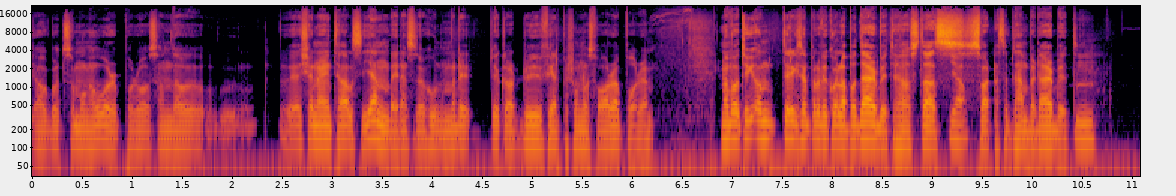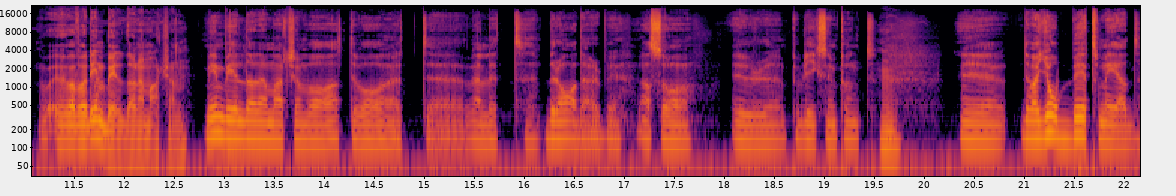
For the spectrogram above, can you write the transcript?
jag har gått så många år på Råsunda och, och jag känner inte alls igen mig i den situationen. Men det, det är klart, du är fel person att svara på det. Men vad tycker om till exempel om vi kollar på derbyt i höstas, Ja. svarta september-derbyt. Mm. Vad var din bild av den matchen? Min bild av den matchen var att det var ett eh, väldigt bra derby. Alltså ur eh, publiksynpunkt. Eh, det var jobbigt med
